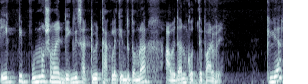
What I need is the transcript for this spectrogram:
একটি পূর্ণ সময়ের ডিগ্রি সার্টিফিকেট থাকলে কিন্তু তোমরা আবেদন করতে পারবে। ক্লিয়ার?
